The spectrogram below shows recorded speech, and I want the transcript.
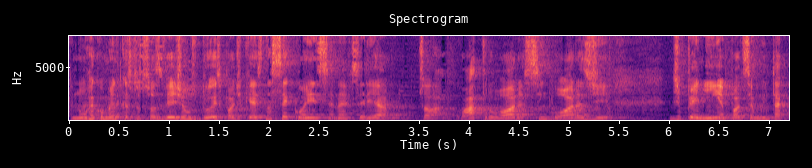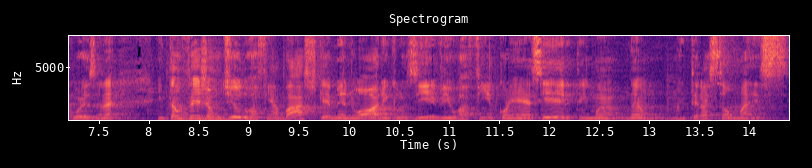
não recomendo que as pessoas vejam os dois podcasts na sequência, né? Seria, sei lá, quatro horas, cinco horas de, de Peninha, pode ser muita coisa, né? Então vejam um dia o do Rafinha Bastos, que é menor, inclusive, e o Rafinha conhece ele, tem uma, né, uma interação mais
